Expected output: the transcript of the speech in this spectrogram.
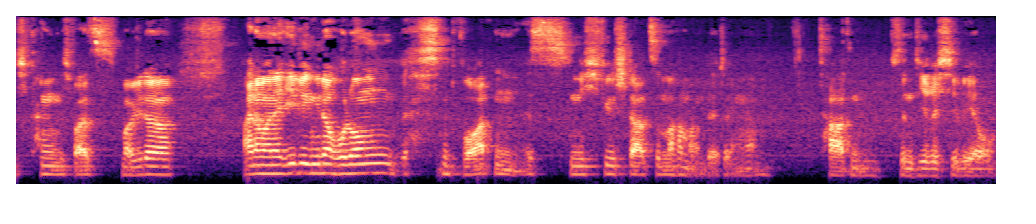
ich kann, ich weiß mal wieder, einer meiner ewigen Wiederholungen mit Worten ist nicht viel stark zu machen beim Dating. Ja. Taten sind die richtige Währung.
